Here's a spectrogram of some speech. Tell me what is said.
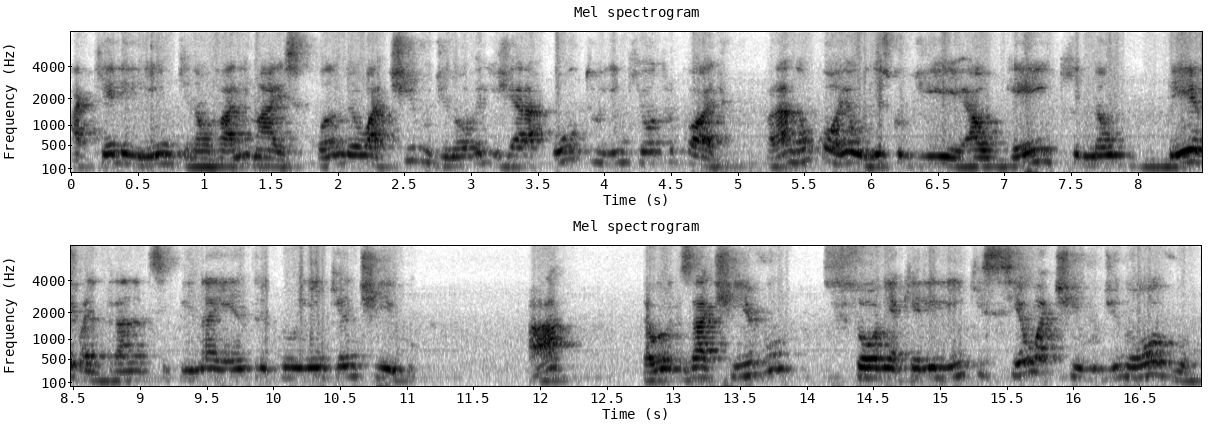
aquele link não vale mais. Quando eu ativo de novo, ele gera outro link e outro código. Para não correr o risco de alguém que não deva entrar na disciplina entre com o link antigo. Tá? Então, eu desativo, some aquele link. Se eu ativo de novo,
